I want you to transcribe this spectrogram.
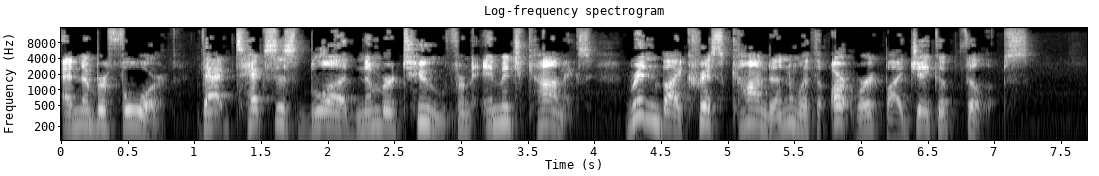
At number four, That Texas Blood, number two from Image Comics, written by Chris Condon with artwork by Jacob Phillips.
